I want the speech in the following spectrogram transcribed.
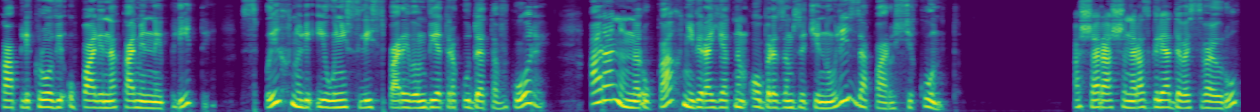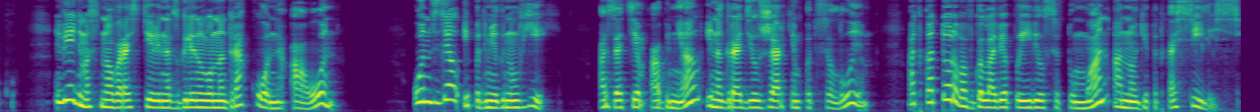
Капли крови упали на каменные плиты, вспыхнули и унеслись с порывом ветра куда-то в горы, а раны на руках невероятным образом затянулись за пару секунд. Ошарашенно разглядывая свою руку, ведьма снова растерянно взглянула на дракона, а он... Он взял и подмигнул ей, а затем обнял и наградил жарким поцелуем, от которого в голове появился туман, а ноги подкосились.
